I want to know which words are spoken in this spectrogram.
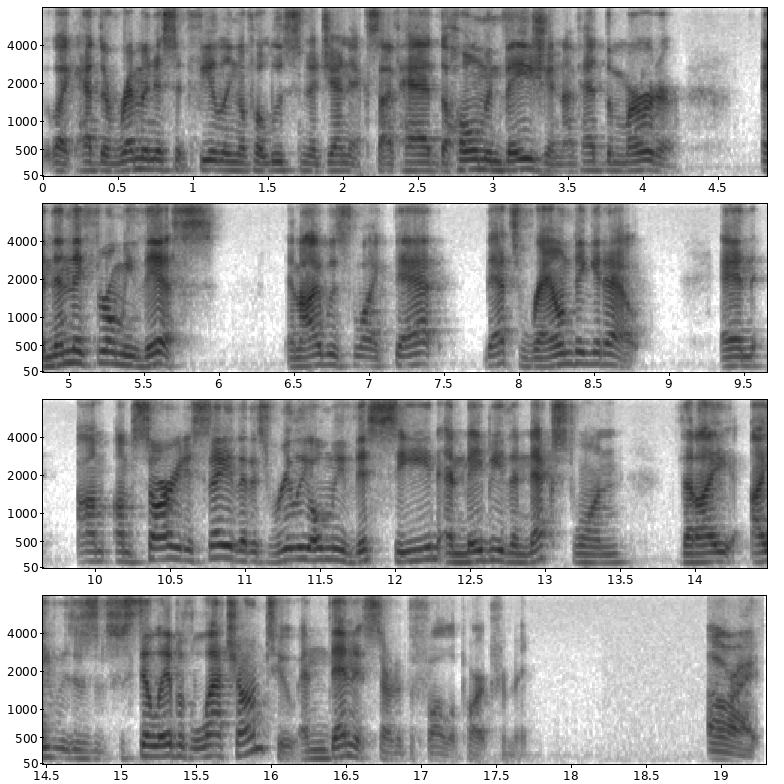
like had the reminiscent feeling of hallucinogenics. I've had the home invasion. I've had the murder, and then they throw me this, and I was like, that that's rounding it out. And I'm I'm sorry to say that it's really only this scene and maybe the next one that I I was still able to latch onto, and then it started to fall apart for me. All right.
